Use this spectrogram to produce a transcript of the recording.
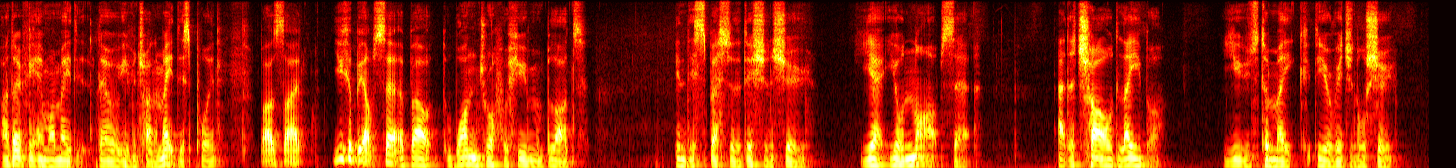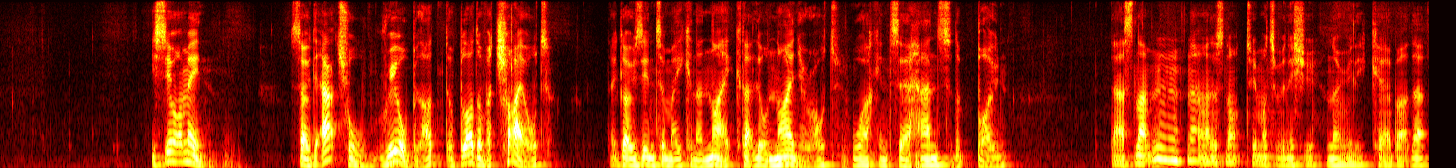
I don't think anyone made it, they were even trying to make this point. But I was like, you could be upset about one drop of human blood in this special edition shoe, yet you're not upset at the child labour used to make the original shoe. You see what I mean? So the actual real blood, the blood of a child that goes into making a Nike, that little nine-year-old working their hands to the bone. That's like, mm, no, that's not too much of an issue. I don't really care about that.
